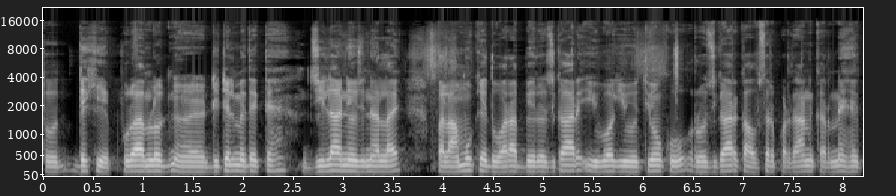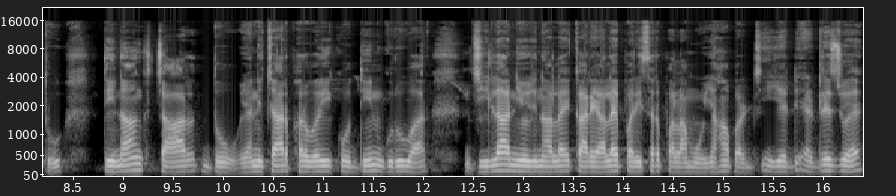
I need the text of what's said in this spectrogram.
तो देखिए, पूरा हम लोग डिटेल में देखते हैं। जिला नियोजनालय पलामू के द्वारा बेरोजगार युवक युवतियों को रोज़गार का अवसर प्रदान करने हेतु दिनांक चार दो, यानी चार फरवरी को दिन गुरुवार, जिला नियोजनालय कार्यालय परिसर पलामू। यहाँ पर ये एड्रेस जो है,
